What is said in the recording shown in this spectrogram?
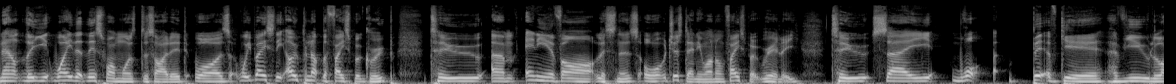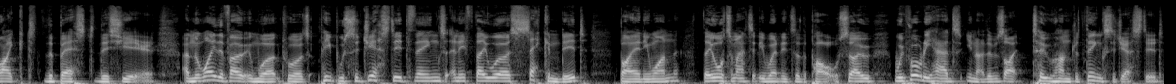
Now, the way that this one was decided was we basically opened up the Facebook group to um, any of our listeners, or just anyone on Facebook, really, to say what bit of gear have you liked the best this year? And the way the voting worked was people suggested things, and if they were seconded by anyone, they automatically went into the poll. So we probably had, you know, there was like 200 things suggested,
